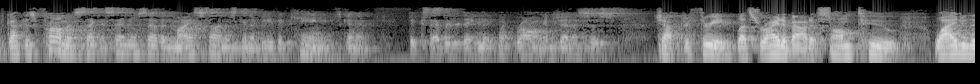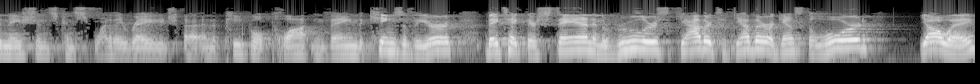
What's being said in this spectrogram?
I've got this promise, 2 Samuel 7, my son is going to be the king who's going to fix everything that went wrong in Genesis chapter 3. Let's write about it. Psalm 2. Why do the nations, cons- why do they rage? Uh, and the people plot in vain. The kings of the earth, they take their stand, and the rulers gather together against the Lord, Yahweh,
